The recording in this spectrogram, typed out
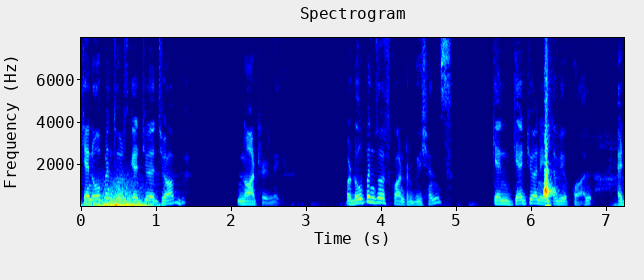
Can open source get you a job? Not really. But open source contributions can get you an interview call at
